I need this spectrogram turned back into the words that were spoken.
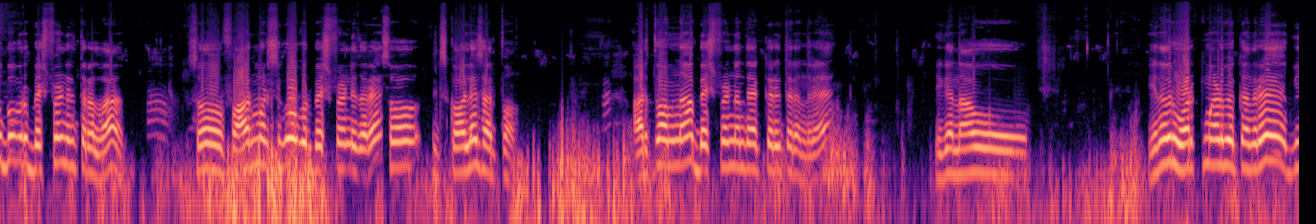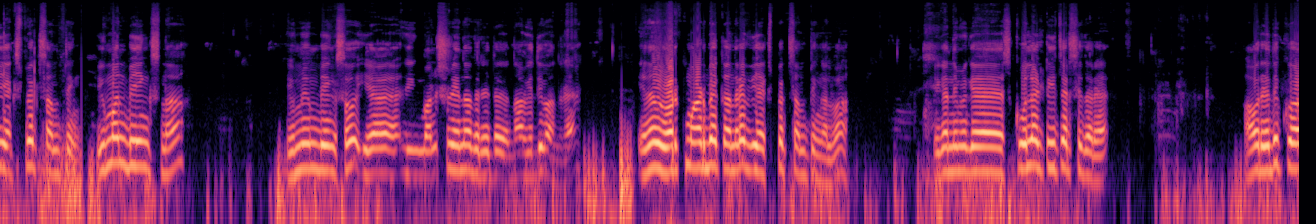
ಒಬ್ಬೊಬ್ರು ಬೆಸ್ಟ್ ಫ್ರೆಂಡ್ ಇರ್ತಾರಲ್ವಾ? ಸೊ ಫಾರ್ಮರ್ಸ್ಗೂ ಒಬ್ಬರು ಬೆಸ್ಟ್ ಫ್ರೆಂಡ್ ಇದ್ದಾರೆ so it's call as earthworm ಅರ್ಥಮ್ನ ಬೆಸ್ಟ್ ಫ್ರೆಂಡ್ ಅಂತ ಯಾಕೆ ಕರೀತಾರೆ ಅಂದರೆ, ಈಗ ನಾವು ಏನಾದರೂ ವರ್ಕ್ ಮಾಡಬೇಕಂದ್ರೆ ವಿ ಎಕ್ಸ್ಪೆಕ್ಟ್ ಸಮಥಿಂಗ್ ಹ್ಯೂಮನ್ ಬೀಯಿಂಗ್ಸ್ನ ಹ್ಯೂಮನ್ ಬೀಯಿಂಗ್ಸು ಈಗ ಮನುಷ್ಯರು ಏನಾದರೂ ಇದೆ ನಾವು ಇದ್ದೀವಂದರೆ ಏನಾದರೂ ವರ್ಕ್ ಮಾಡಬೇಕಂದ್ರೆ ವಿ ಎಕ್ಸ್ಪೆಕ್ಟ್ ಸಮಥಿಂಗ್ ಅಲ್ವಾ? ಈಗ ನಿಮಗೆ ಸ್ಕೂಲಲ್ಲಿ ಟೀಚರ್ಸ್ ಇದ್ದಾರೆ ಅವ್ರು ಎದಕ್ಕೆ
